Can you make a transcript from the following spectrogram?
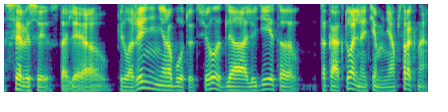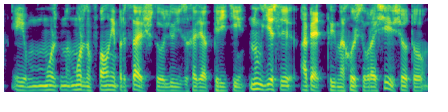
сервисы стали, а приложения не работают. Все для людей это такая актуальная тема, не абстрактная. И можно, можно вполне представить, что люди захотят перейти. Ну, если, опять, ты находишься в России, все, то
